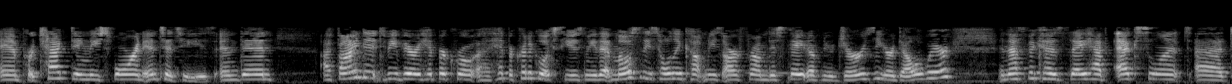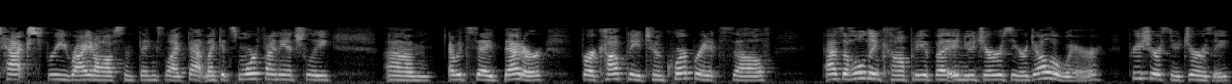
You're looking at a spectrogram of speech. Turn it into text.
and protecting these foreign entities. And then I find it to be very hypocr- uh, hypocritical, excuse me, that most of these holding companies are from the state of New Jersey or Delaware, and that's because they have excellent uh, tax-free write-offs and things like that. Like it's more financially um, I would say better for a company to incorporate itself as a holding company, but in New Jersey or Delaware. Pretty sure it's New Jersey.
